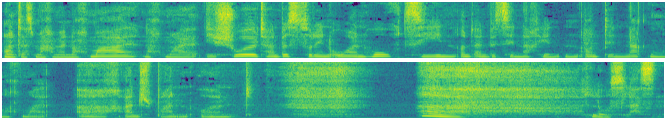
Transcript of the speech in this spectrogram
Und das machen wir nochmal, nochmal die Schultern bis zu den Ohren hochziehen und ein bisschen nach hinten und den Nacken nochmal, ach, anspannen und ach, loslassen.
